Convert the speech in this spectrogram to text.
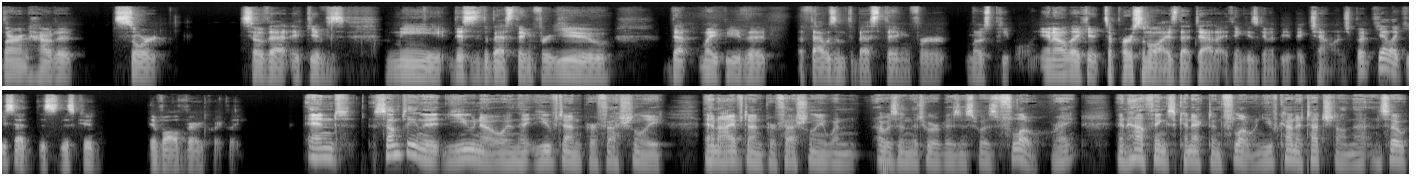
learn how to sort so that it gives me this is the best thing for you that might be the a thousandth best thing for most people you know like it to personalize that data i think is going to be a big challenge. But yeah like you said this this could evolve very quickly. And something that you know and that you've done professionally and I've done professionally when I was in the tour business was flow, right? And how things connect and flow. And you've kind of touched on that. And so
